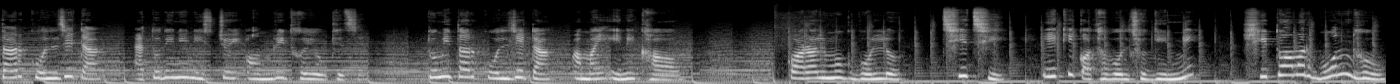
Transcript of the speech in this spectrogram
তার কলজেটা এতদিনই নিশ্চয়ই অমৃত হয়ে উঠেছে। তুমি তার কলজেটা আমায় এনে খাওয়াও। করাল মুখ বলল, ছি ছি, এ কি কথা বলছো গিন্নি? সে তো আমার বন্ধু।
